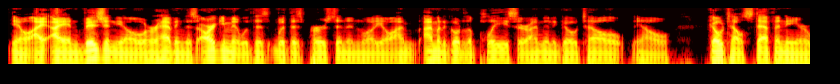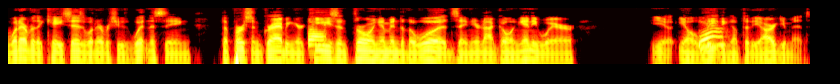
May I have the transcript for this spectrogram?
you know, I, I envision, you know, her having this argument with this, with this person and, well, you know, I'm, I'm going to go to the police or I'm going to go tell, you know, go tell Stephanie or whatever the case is, whatever she was witnessing, the person grabbing your keys and throwing them into the woods and you're not going anywhere, you know, you know, Yeah. leading up to the argument.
